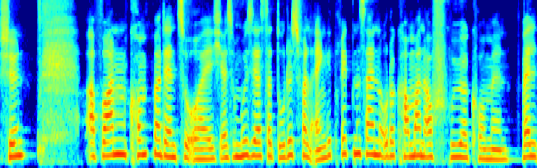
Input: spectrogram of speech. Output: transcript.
Schön. Ab wann kommt man denn zu euch? Also muss erst der Todesfall eingetreten sein oder kann man auch früher kommen? Weil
